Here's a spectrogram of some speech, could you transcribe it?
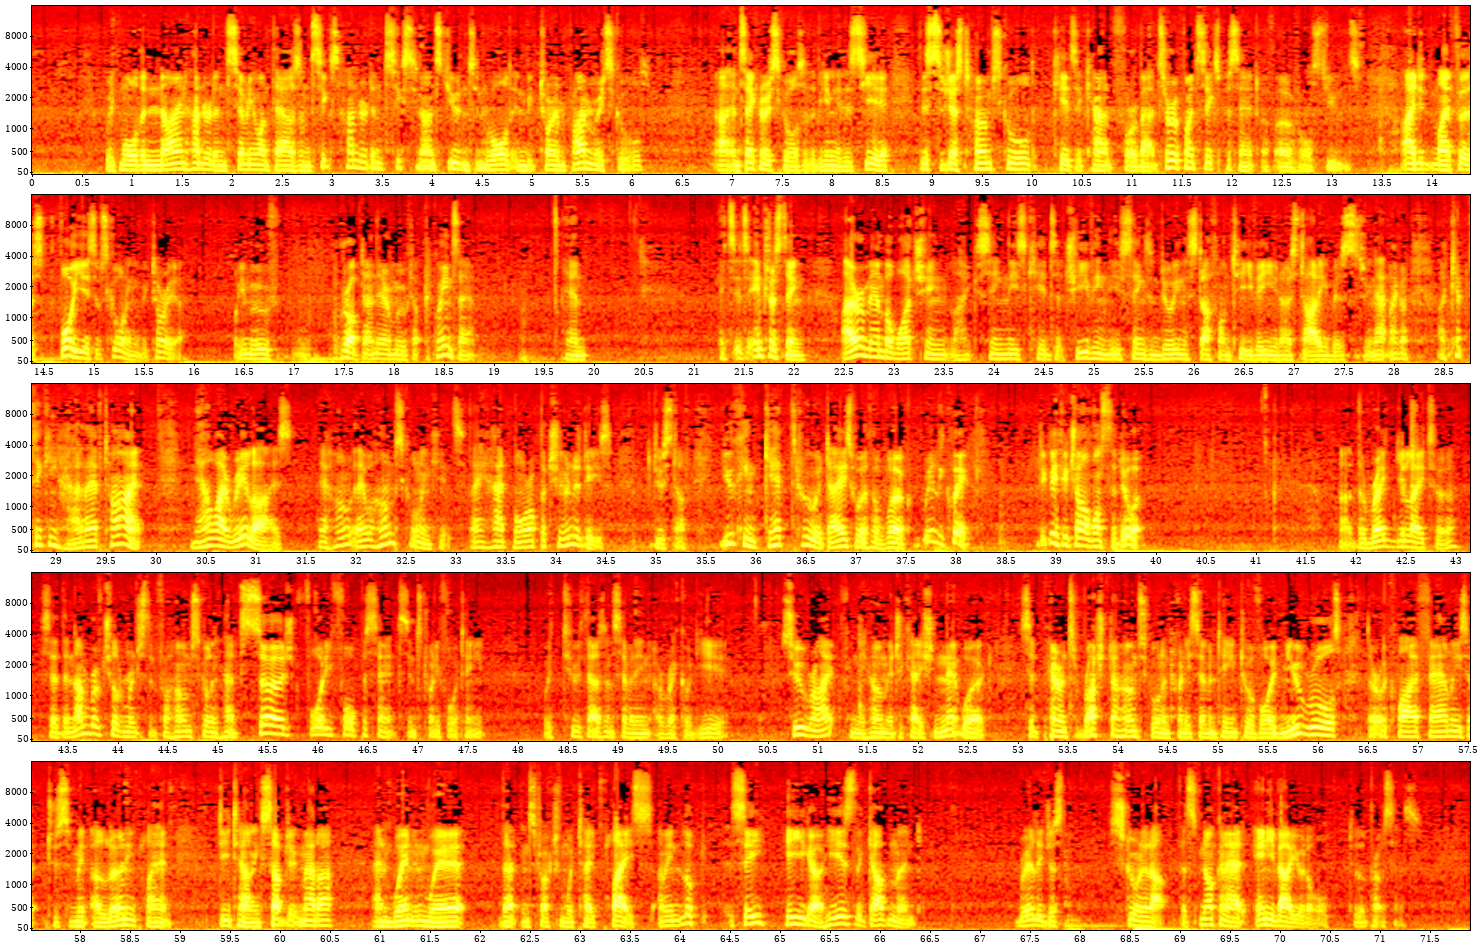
With more than 971,669 students enrolled in Victorian primary schools, uh, and secondary schools at the beginning of this year, this suggests homeschooled kids account for about 0.6% of overall students. I did my first four years of schooling in Victoria. We moved, grew up down there and moved up to Queensland. And it's, it's interesting. I remember watching, like, seeing these kids achieving these things and doing this stuff on TV, you know, starting a business, doing that. And I, got, I kept thinking, how do they have time? Now I realize home, they were homeschooling kids. They had more opportunities to do stuff. You can get through a day's worth of work really quick, particularly if your child wants to do it. Uh, the regulator said the number of children registered for homeschooling had surged 44% since 2014, with 2017 a record year. Sue Wright from the Home Education Network said parents rushed to homeschool in 2017 to avoid new rules that require families to submit a learning plan detailing subject matter and when and where that instruction would take place. I mean, look, see, here you go. Here's the government really just screwing it up. That's not going to add any value at all to the process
